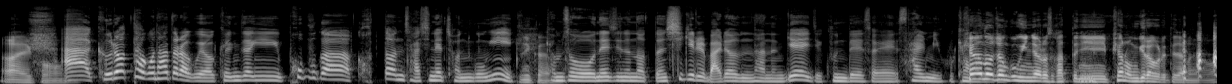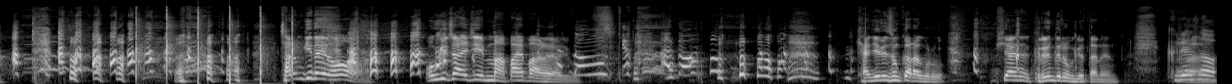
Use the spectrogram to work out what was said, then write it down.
아이고. 아, 그렇다곤 하더라고요. 굉장히 포부가 컸던 자신의 전공이 그러니까요. 겸손해지는 어떤 시기를 마련하는 게 이제 군대에서의 삶이고 경험. 피아노 전공이냐로서 음. 갔더니 피아노 옮기라고 그랬대잖아요. 잘 옮기네요. 옮길 줄 알지 임마 빨리 빨아가지고. 너무 웃겨. 아, 너무. 갸니른 손가락으로 피아노 그랜드로 옮겼다는. 그래서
